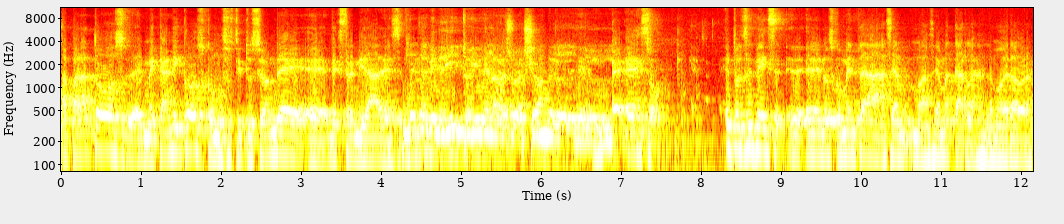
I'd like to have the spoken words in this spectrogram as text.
aparatos eh, mecánicos como sustitución de, eh, extremidades. Ya el videito ahí de la resurrección del... Eh, eso. Entonces me dice, nos comenta, se llama, Carla, la moderadora,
